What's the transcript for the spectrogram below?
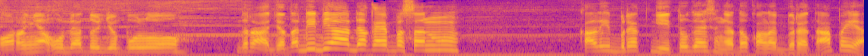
Core-nya udah 70 derajat. Tadi dia ada kayak pesan calibrate gitu, guys. Nggak tahu calibrate apa ya.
